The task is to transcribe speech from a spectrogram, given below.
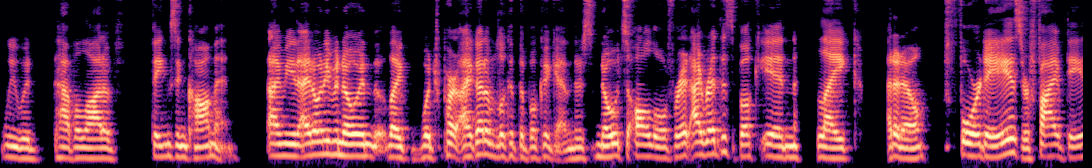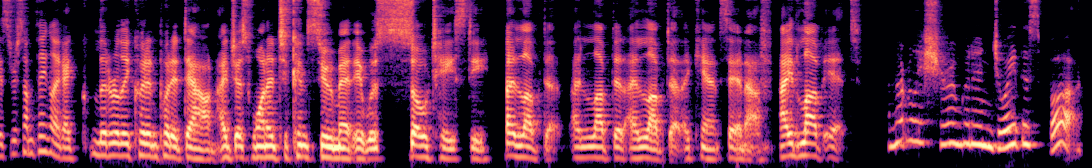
we would have a lot of things in common. I mean, I don't even know in like which part. I got to look at the book again. There's notes all over it. I read this book in like I don't know, 4 days or 5 days or something. Like I literally couldn't put it down. I just wanted to consume it. It was so tasty. I loved it. I loved it. I loved it. I can't say enough. I love it. I'm not really sure I'm going to enjoy this book.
